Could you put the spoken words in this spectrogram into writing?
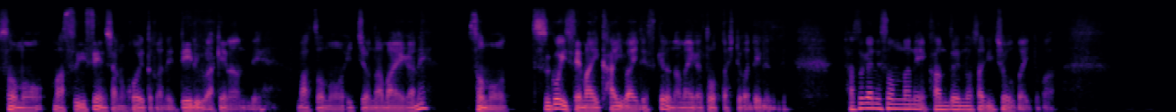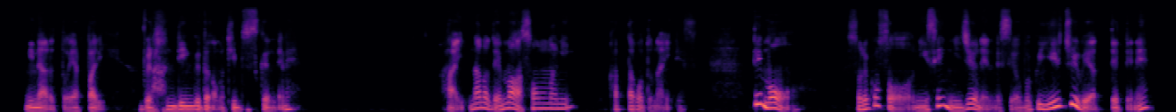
その、まあ推薦者の声とかで出るわけなんで、まあその一応名前がね、そのすごい狭い界隈ですけど名前が取った人が出るんで、さすがにそんなね、完全の詐欺商材とかになると、やっぱりブランディングとかも傷つくんでね。はい。なのでまあそんなに買ったことないです。でも、それこそ2020年ですよ。僕 YouTube やっててね、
